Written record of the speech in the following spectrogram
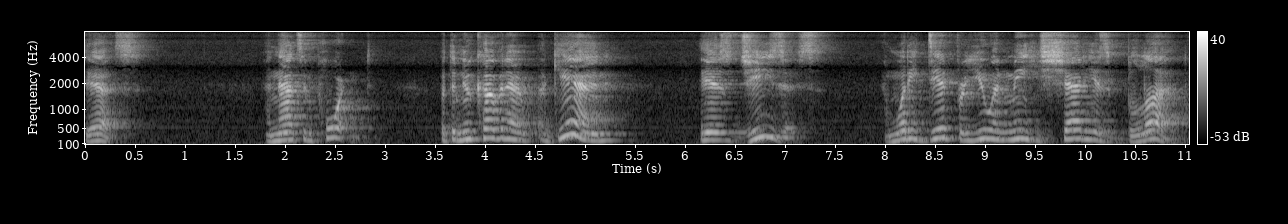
Yes. And that's important. But the new covenant, again, is Jesus. And what he did for you and me, he shed his blood,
